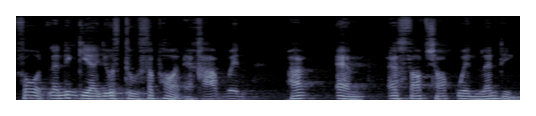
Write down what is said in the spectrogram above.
Fourth, landing gear used to support aircraft when parked and absorb shock when landing.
